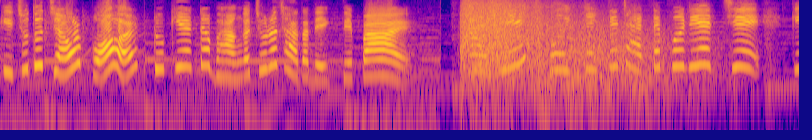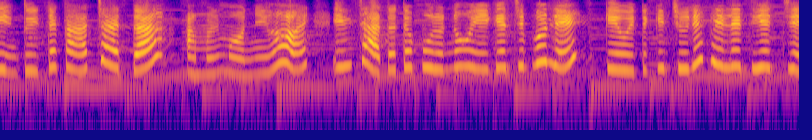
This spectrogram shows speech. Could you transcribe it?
কিছু দূর যাওয়ার পর টুকি একটা ভাঙাচোরা ছাতা দেখতে পায়। আরে ওইটা একটা ছাতা পড়ে আছে। কিন্তু এটা কার ছাতা? আমার মনে হয় এই ছাতাটা পুরনো হয়ে গেছে বলে কেউ এটাকে চুরে ফেলে দিয়েছে।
